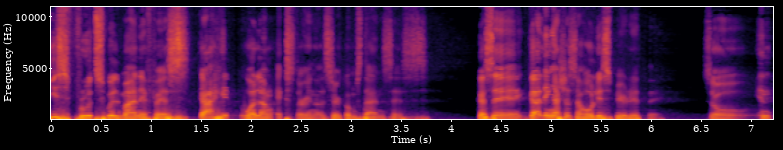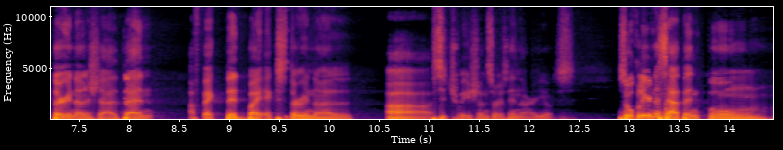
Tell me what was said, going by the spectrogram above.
these fruits will manifest kahit walang external circumstances. Kasi galing nga siya sa Holy Spirit eh. So, internal siya than affected by external uh, situations or scenarios. So, clear na sa atin kung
